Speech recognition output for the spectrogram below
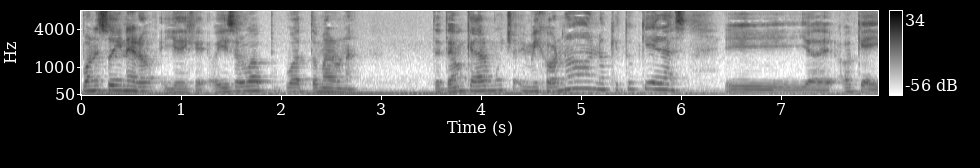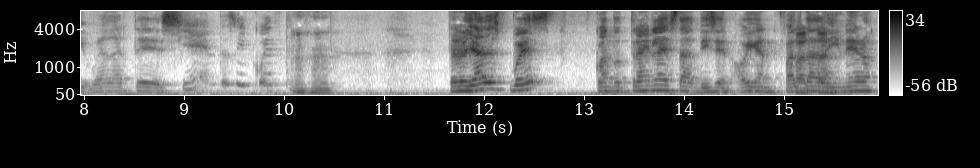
ponen su dinero. Y yo dije, oye, solo voy a, voy a tomar una. ¿Te tengo que dar mucho? Y me dijo, no, lo que tú quieras. Y yo de, ok, voy a darte 150. Ajá. Pero ya después, cuando traen la esta, dicen, oigan, falta, Falta. dinero.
